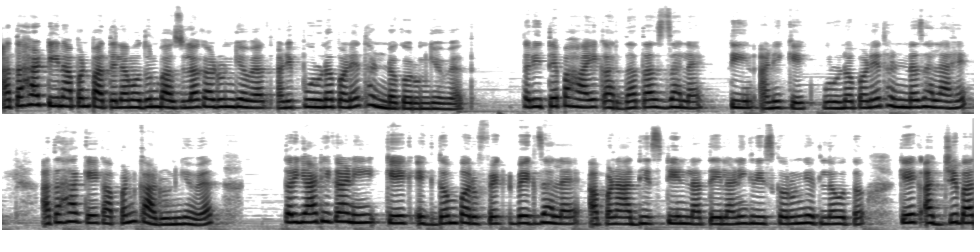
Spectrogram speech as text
आता हा टीन आपण पातेल्यामधून बाजूला काढून घेऊयात आणि पूर्णपणे थंड करून घेऊयात. तर इथे पहा एक अर्धा तास झाला आहे टीन आणि केक पूर्णपणे थंड झाला आहे. आता हा केक आपण काढून घेऊयात. तर या ठिकाणी केक एकदम परफेक्ट बेक झाला आहे आपण आधीच टीनला आणि ग्रीस करून घेतलं होतं. केक अजिबात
